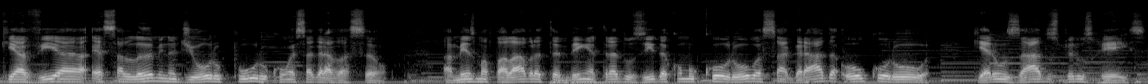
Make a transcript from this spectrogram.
que havia essa lâmina de ouro puro com essa gravação. A mesma palavra também é traduzida como coroa sagrada ou coroa, que eram usados pelos reis.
